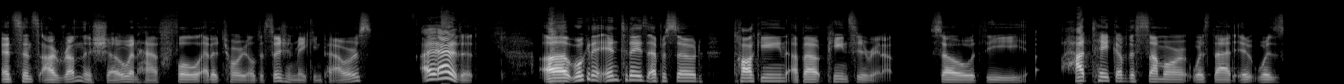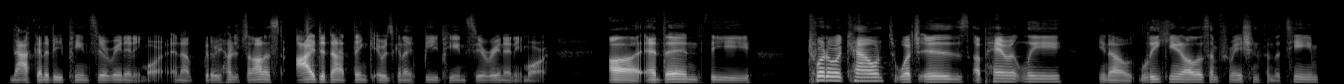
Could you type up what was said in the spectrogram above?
And since I run this show and have full editorial decision making powers, I added it. Uh, we're going to end today's episode talking about PNC Arena. So the hot take of the summer was that it was not going to be PNC Arena anymore. And I'm going to be 100% honest, I did not think it was going to be PNC Arena anymore. Uh, and then the Twitter account, which is apparently you know, leaking all this information from the team,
